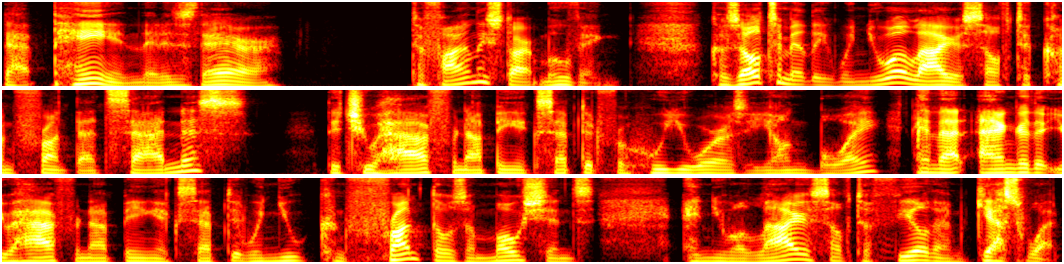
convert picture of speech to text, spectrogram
that pain that is there to finally start moving? Because ultimately, when you allow yourself to confront that sadness that you have for not being accepted for who you were as a young boy, and that anger that you have for not being accepted, when you confront those emotions and you allow yourself to feel them, guess what?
